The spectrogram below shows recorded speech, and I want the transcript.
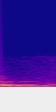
of.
